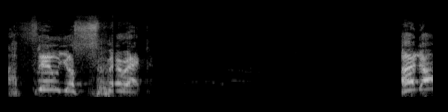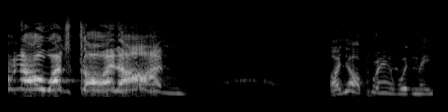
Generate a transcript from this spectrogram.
I feel your spirit. I don't know what's going on. Are y'all praying with me?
